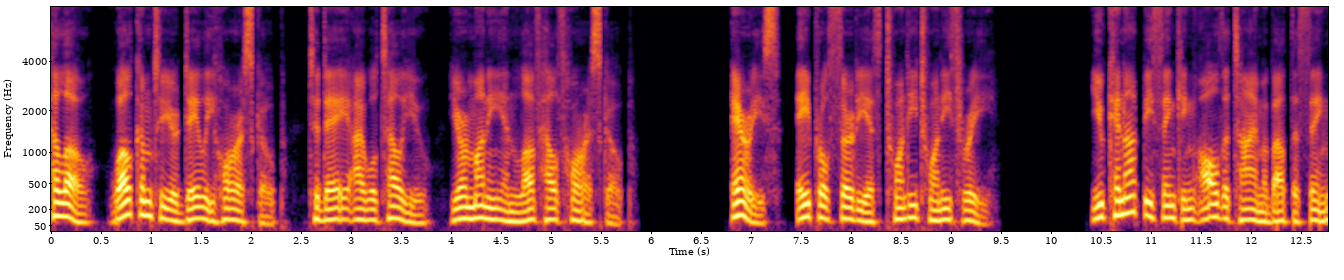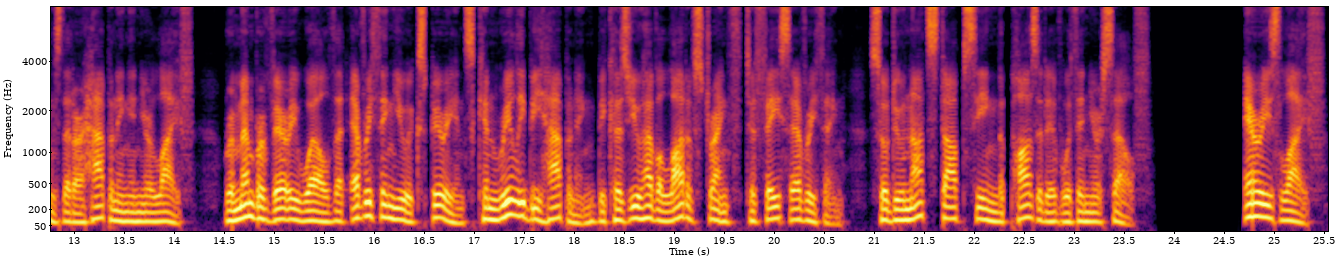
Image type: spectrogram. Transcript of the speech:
Hello, welcome to your daily horoscope. Today I will tell you your money and love health horoscope. Aries, April 30th, 2023. You cannot be thinking all the time about the things that are happening in your life. Remember very well that everything you experience can really be happening because you have a lot of strength to face everything, so do not stop seeing the positive within yourself. Aries Life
